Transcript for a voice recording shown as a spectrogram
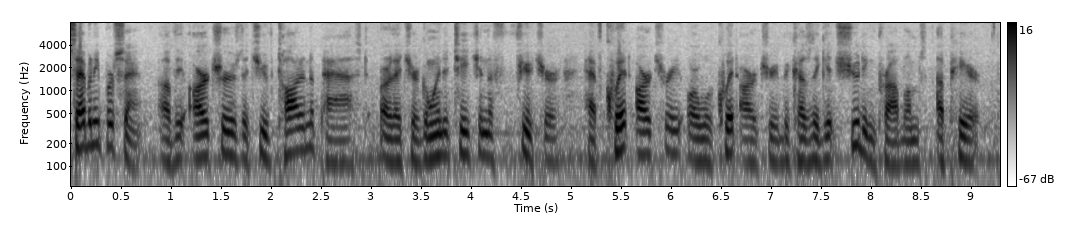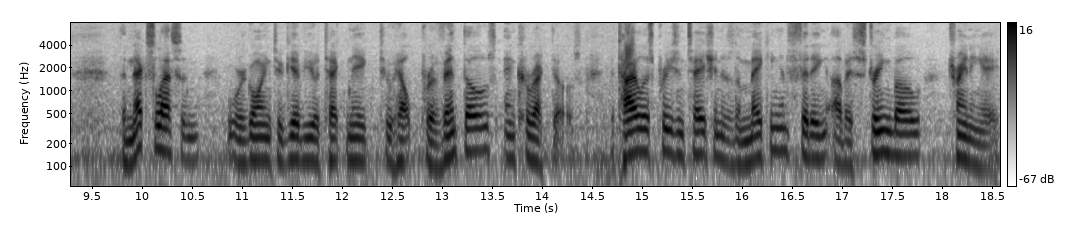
70% of the archers that you've taught in the past or that you're going to teach in the future have quit archery or will quit archery because they get shooting problems up here. The next lesson, we're going to give you a technique to help prevent those and correct those. The title of this presentation is The Making and Fitting of a String Bow Training Aid.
